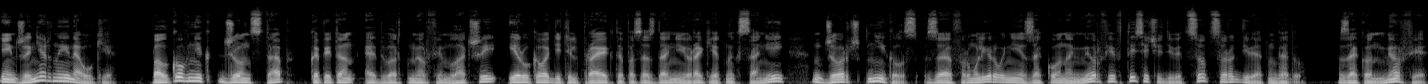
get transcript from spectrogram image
Инженерные науки. Полковник Джон Стаб, капитан Эдвард Мёрфи-младший и руководитель проекта по созданию ракетных саней Джордж Николс за формулирование закона Мёрфи в 1949 году. Закон Мёрфи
